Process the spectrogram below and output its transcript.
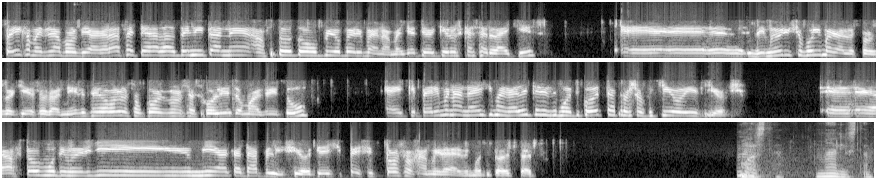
το είχαμε δει να προδιαγράφεται, αλλά δεν ήταν αυτό το οποίο περιμέναμε. Γιατί ο κύριος Κασελάκης ε, δημιούργησε πολύ μεγάλες προσδοκίες όταν ήρθε. Όλος ο κόσμος ασχολείται μαζί του ε, και περίμενα να έχει μεγαλύτερη δημοτικότητα προσωπική ο ίδιος. Ε, αυτό μου δημιουργεί μια κατάπληξη ότι έχει πέσει τόσο χαμηλά η δημοτικότητά του. Μάλιστα. Μάλιστα.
